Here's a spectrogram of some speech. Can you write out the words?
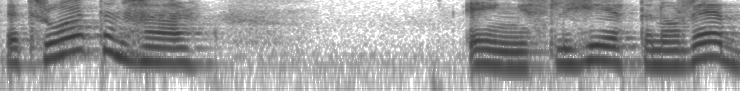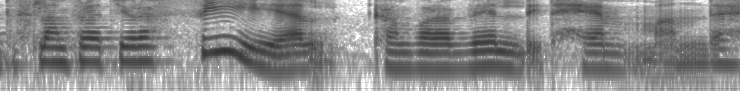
Jag tror att den här ängsligheten och rädslan för att göra fel kan vara väldigt hämmande.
